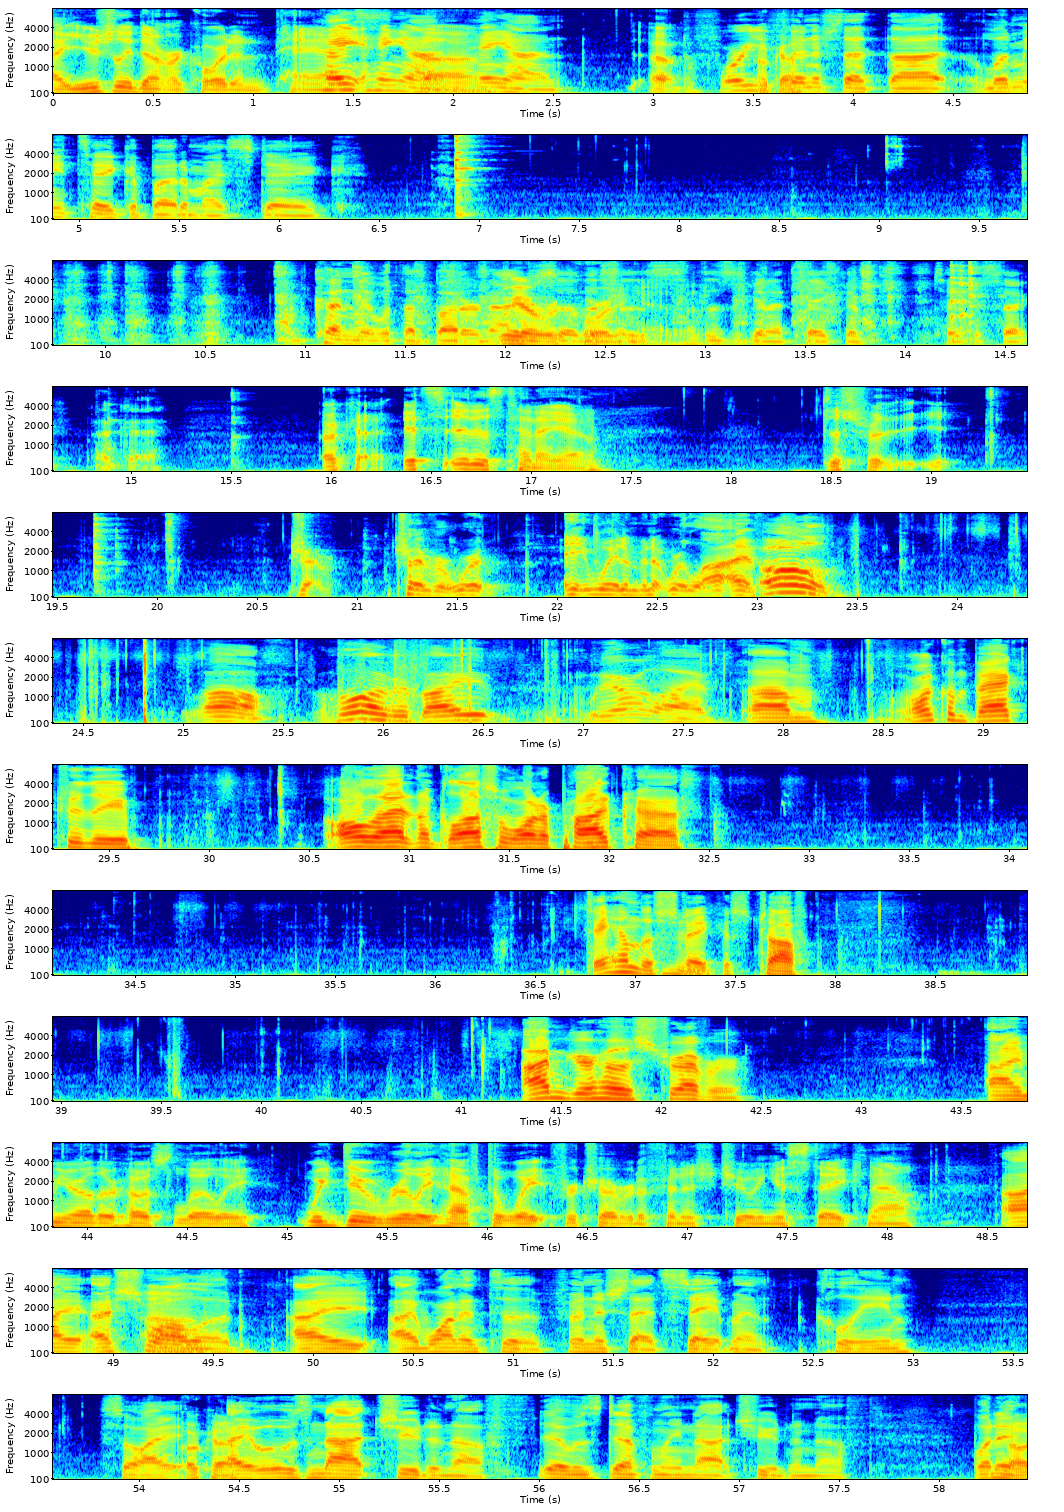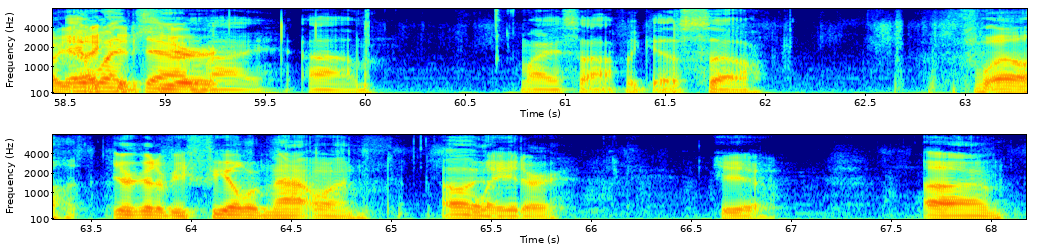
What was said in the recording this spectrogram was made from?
I usually don't record in pants. Hang, hang on, um, hang on. oh, Before you okay. finish that thought, let me take a bite of my steak. I'm cutting it with a butter knife, We are so recording this is it. this is gonna take a take a sec. Okay. Okay, it's it is 10 a.m. Just for the, Trevor. Trevor, we're hey, wait a minute, we're live. Oh. Oh, hello everybody. We are live. Um, welcome back to the All That in a Glass of Water podcast. Damn, the steak is tough. I'm your host, Trevor. I'm your other host, Lily. We do really have to wait for Trevor to finish chewing his steak now. I I swallowed. I I wanted to finish that statement clean, so I Okay. I, it was not chewed enough. It was definitely not chewed enough, but it, No, it I went down hear- my um my esophagus. So Well, you're gonna be feeling that one Oh, yeah. later. Yeah. Um,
